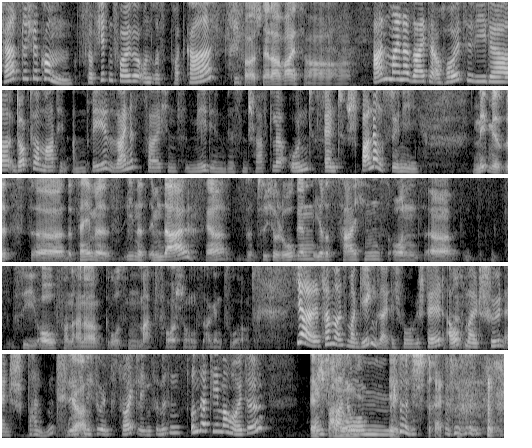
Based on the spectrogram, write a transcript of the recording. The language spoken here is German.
Herzlich willkommen zur vierten Folge unseres Podcasts. Tiefer, schneller, weiter. An meiner Seite auch heute wieder Dr. Martin André, seines Zeichens Medienwissenschaftler und Entspannungsgenie. Neben mir sitzt äh, the famous Ines Imdahl, ja, Psychologin ihres Zeichens und äh, CEO von einer großen Marktforschungsagentur. Ja, jetzt haben wir uns mal gegenseitig vorgestellt, auch ja. mal schön entspannt, ja. sich nicht so ins Zeug legen zu müssen. Unser Thema heute Entspannung, Entspannung, ist Stress.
